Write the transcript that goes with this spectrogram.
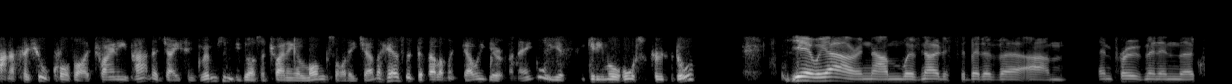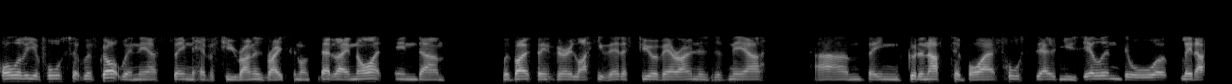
unofficial quasi training partner, Jason Grimson. You guys are training alongside each other. How's the development going there at Menangle? Are you getting more horses through the door? Yeah, we are, and um, we've noticed a bit of a um, improvement in the quality of horse that we've got. We now seem to have a few runners racing on Saturday night, and um, we've both been very lucky that a few of our owners have now um, been good enough to buy us horses out of New Zealand or let us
